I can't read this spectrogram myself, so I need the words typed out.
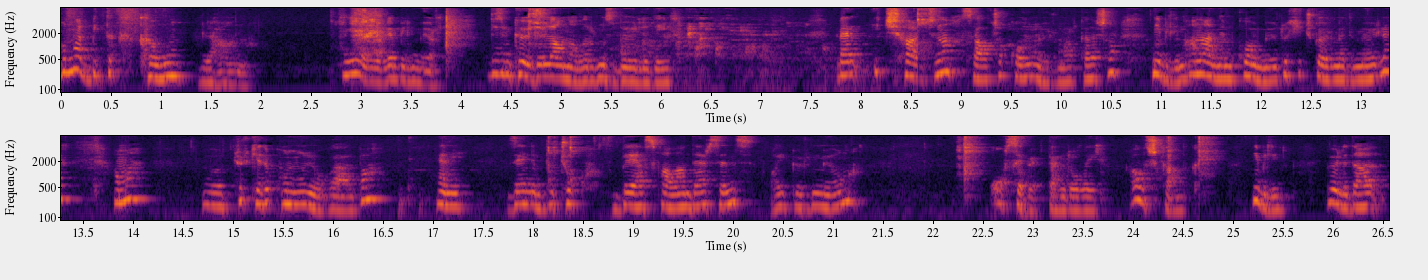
Bunlar bir tık kalın lahana. Niye öyle bilmiyorum. Bizim köyde lahanalarımız böyle değil. Ben iç harcına salça koymuyorum arkadaşlar. Ne bileyim anneannem koymuyordu. Hiç görmedim öyle. Ama e, Türkiye'de konuluyor galiba. Yani Zeynep bu çok beyaz falan derseniz ay görünmüyor ama o sebepten dolayı alışkanlık. Ne bileyim böyle daha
